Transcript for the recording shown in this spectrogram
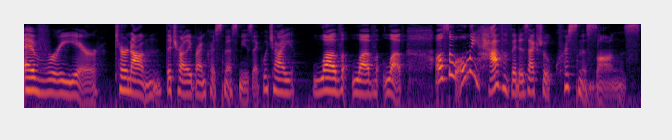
every year, turn on the Charlie Brown Christmas music, which I love, love, love. Also, only half of it is actual Christmas songs.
